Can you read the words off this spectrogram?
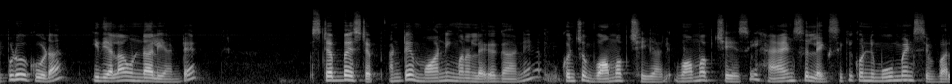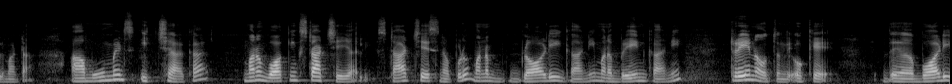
ఎప్పుడూ కూడా ఇది ఎలా ఉండాలి అంటే స్టెప్ బై స్టెప్ అంటే మార్నింగ్ మనం లెగగానే కొంచెం వార్మప్ చేయాలి. వార్మప్ చేసి హ్యాండ్స్ లెగ్స్కి కొన్ని మూమెంట్స్ ఇవ్వాలన్నమాట. ఆ మూమెంట్స్ ఇచ్చాక మనం వాకింగ్ స్టార్ట్ చేయాలి. స్టార్ట్ చేసినప్పుడు మన బాడీ కానీ మన బ్రెయిన్ కానీ ట్రైన్ అవుతుంది. ఓకే బాడీ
